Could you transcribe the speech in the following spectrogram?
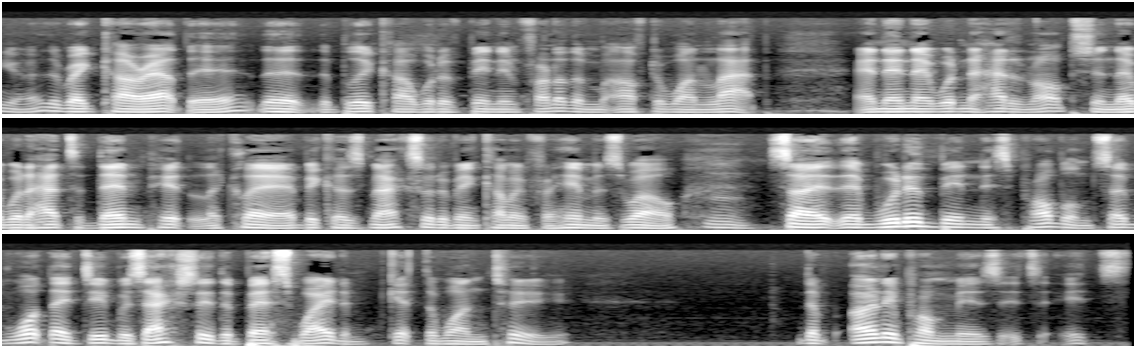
you know the red car out there, the the blue car would have been in front of them after one lap, and then they wouldn't have had an option. They would have had to then pit Leclerc because Max would have been coming for him as well. Mm. So there would have been this problem. So what they did was actually the best way to get the one two. The only problem is it's it's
